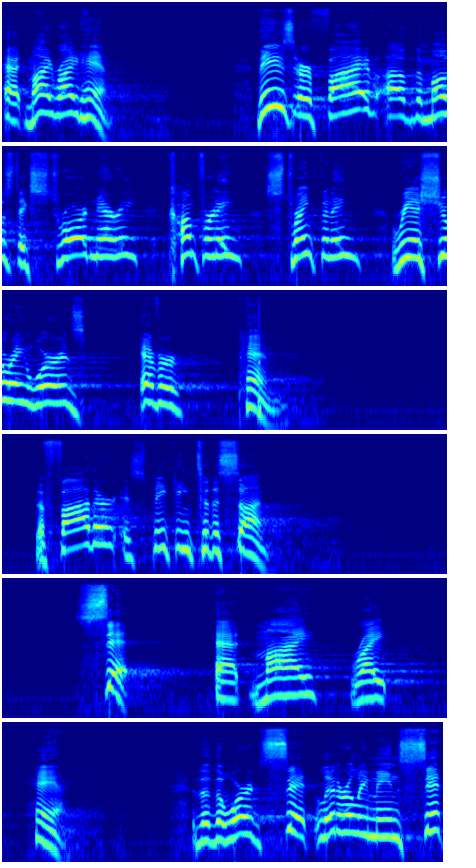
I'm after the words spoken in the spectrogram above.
at my right hand. These are five of the most extraordinary, comforting, strengthening, reassuring words ever penned. The Father is speaking to the Son. Sit at my right hand. The, the word sit literally means sit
